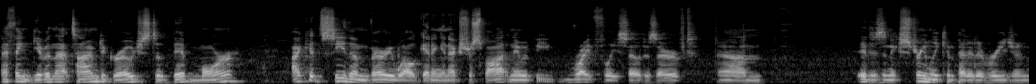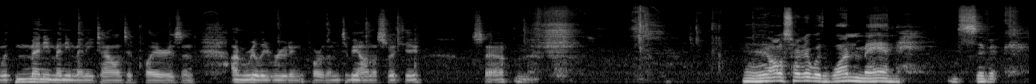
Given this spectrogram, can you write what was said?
I think given that time to grow just a bit more, I could see them very well getting an extra spot, and it would be rightfully so deserved. Um, it is an extremely competitive region with many, many, many talented players, and I'm really rooting for them. To be honest with you, so And it all started with one man in Civic.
